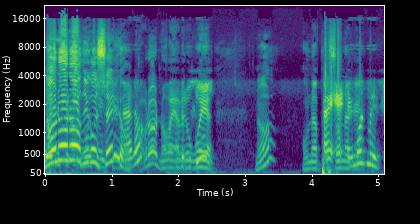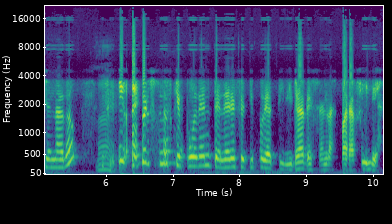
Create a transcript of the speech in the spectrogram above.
No, no, no, que digo en serio, cabrón, no vaya a haber un Sí. güey, ¿no? Una Ah, persona eh, que... Hemos mencionado, Ah. sí, hay personas que pueden tener ese tipo de actividades en las parafilias.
